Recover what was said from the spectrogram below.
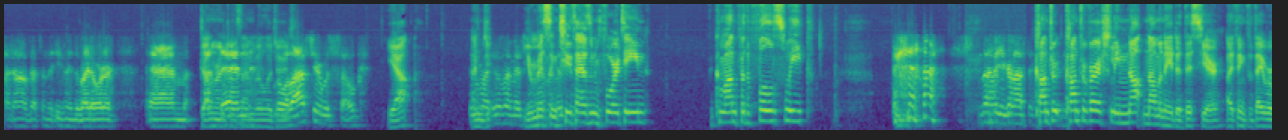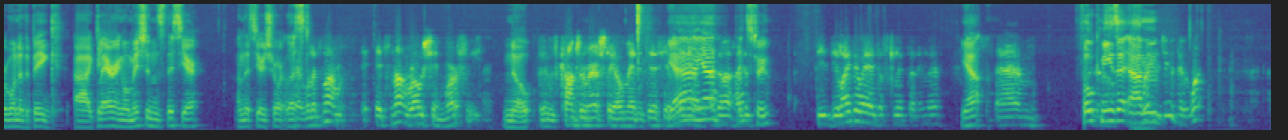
I don't know if that's in the, even in the right order. Um, and, then, and Villagers. Well, last year was Soak. Yeah. Who and am I, am missing? You're missing, missing 2014. Come on for the full sweep. no, you're gonna have to. Contra- controversially not nominated this year. I think that they were one of the big uh, glaring omissions this year on this year's shortlist. Okay, well, it's not. It's not Roisin Murphy. No, it was controversially omitted this year. Yeah, anyway, yeah, that's just, true. Do, do, you like the way I just slipped that in there? Yeah. Um, Folk music. Um, what did you do? What?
